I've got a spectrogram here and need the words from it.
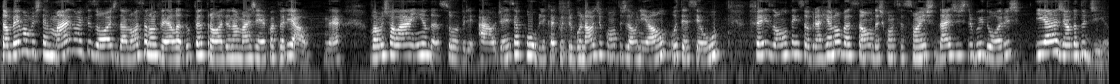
Também vamos ter mais um episódio da nossa novela do petróleo na margem equatorial, né? Vamos falar ainda sobre a audiência pública que o Tribunal de Contas da União, o TCU, fez ontem sobre a renovação das concessões das distribuidoras e a agenda do dia.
